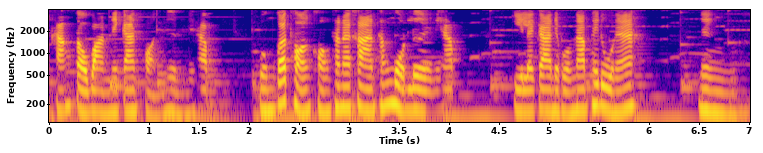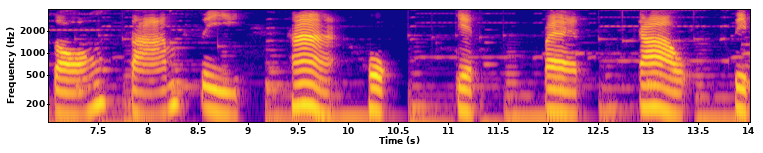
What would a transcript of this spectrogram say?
1 ครั้งต่อวันในการถอนเงินนะครับ ผมก็ถอนของธนาคารทั้งหมดเลยนะครับ กี่รายการเดี๋ยวผมนับให้ดูนะ 1 2 3 4 5 6 7 8 9 10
